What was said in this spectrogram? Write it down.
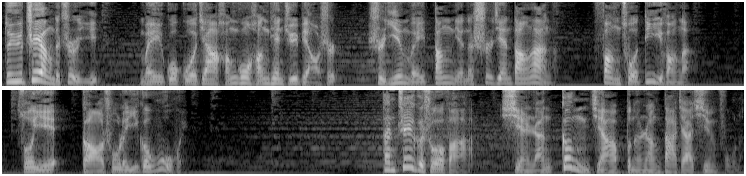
对于这样的质疑，美国国家航空航天局表示，是因为当年的事件档案啊放错地方了，所以搞出了一个误会。但这个说法显然更加不能让大家信服了。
